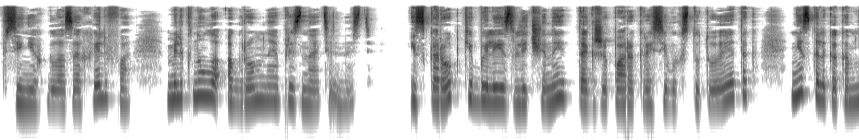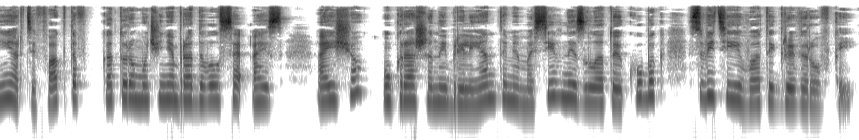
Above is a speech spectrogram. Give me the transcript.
В синих глазах эльфа мелькнула огромная признательность. Из коробки были извлечены также пара красивых статуэток, несколько камней и артефактов, которым очень обрадовался Айс, а еще украшенный бриллиантами массивный золотой кубок с витиеватой гравировкой.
